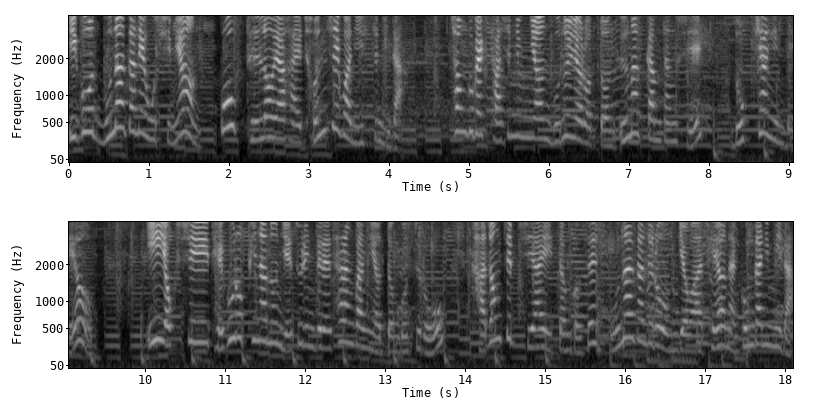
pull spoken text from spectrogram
이곳 문화관에 오시면 꼭 들러야 할 전시관이 있습니다. 1946년 문을 열었던 음악 감상실 녹향인데요. 이 역시 대구로 피난온 예술인들의 사랑방이었던 곳으로 가정집 지하에 있던 것을 문화관으로 옮겨와 재현한 공간입니다.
